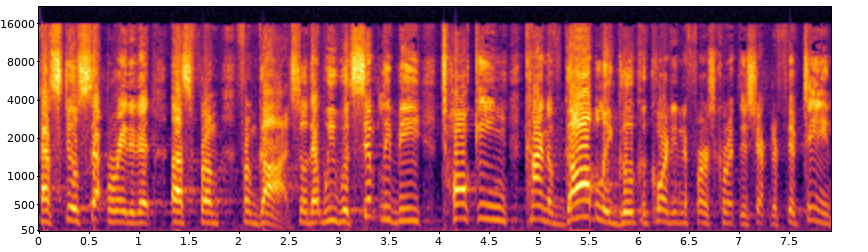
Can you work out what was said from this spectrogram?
have still separated us from, from God. So that we would simply be talking kind of gobbledygook according to 1 Corinthians chapter 15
